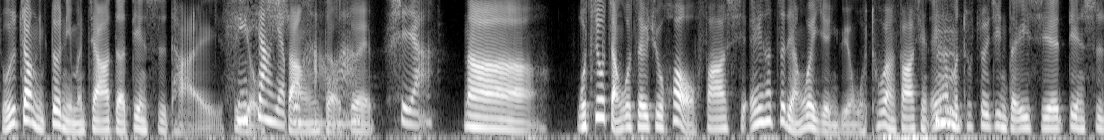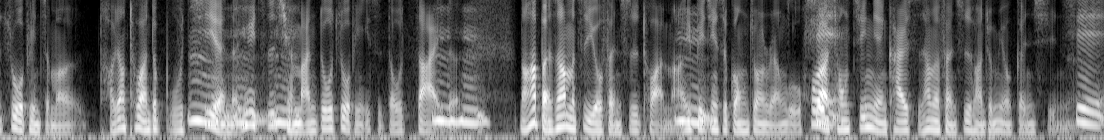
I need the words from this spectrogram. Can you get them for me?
我是这样，你对你们家的电视台是有伤的，啊、对，是啊。那我只有讲过这一句话，我发现，哎，他这两位演员，我突然发现，哎，他们最近的一些电视作品怎么好像突然都不见了？嗯、因为之前蛮多作品一直都在的。然后他本身他们自己有粉丝团嘛，因为毕竟是公众人物。后来从今年开始，他们粉丝团就没有更新了。是，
